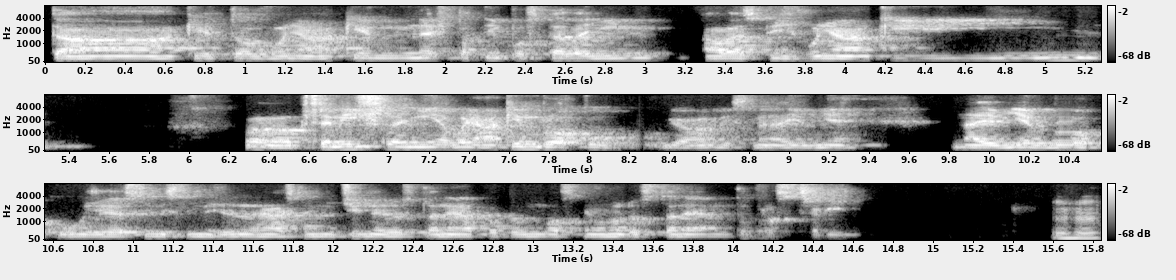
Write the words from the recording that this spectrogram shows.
tak je to o nějakým nešpatným postavením, ale spíš o nějakým uh, přemýšlení a o nějakém bloku, jo, kdy jsme naivně, naivně v bloku, že si myslím, že ten hráč ničem nedostane a potom vlastně ono dostane to prostředí. Mm-hmm.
